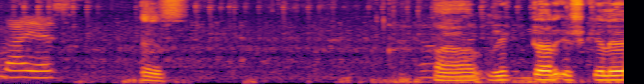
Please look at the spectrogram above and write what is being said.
by S. S. আর রিক্টার স্কেলে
